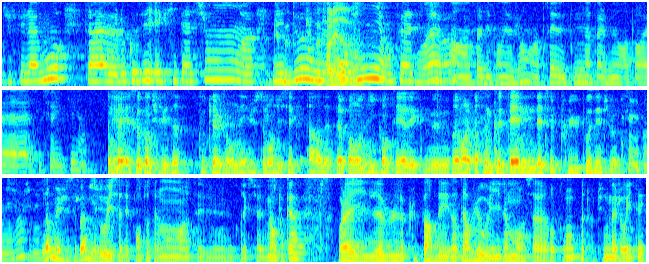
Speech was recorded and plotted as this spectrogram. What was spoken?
Tu fais l'amour, tu as le côté excitation, euh, Tu les peux- deux tu peux ont faire les deux, hein. envie en fait. ouais, ça dépend des gens. Après, tout le monde n'a pas le même rapport à la sexualité. hein. Après, Est-ce que quand tu fais ça toute la journée, justement du sexe hard, t'as pas envie quand t'es avec euh, vraiment la personne que t'aimes d'être plus posé, tu vois? Ça dépend des gens, j'imagine. Non, mais je sais pas. Mais... que oui, ça dépend totalement, euh, c'est euh, contextuel. Mais en tout cas, voilà, il- la, la plupart des interviews, évidemment, ça représente pas toute une majorité,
